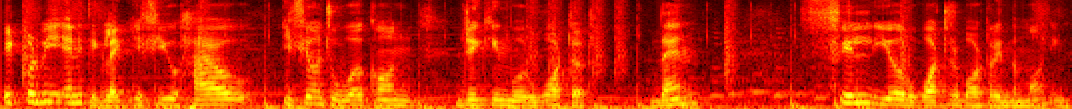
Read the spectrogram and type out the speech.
It could be anything. Like if you have if you want to work on drinking more water then fill your water bottle in the morning.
